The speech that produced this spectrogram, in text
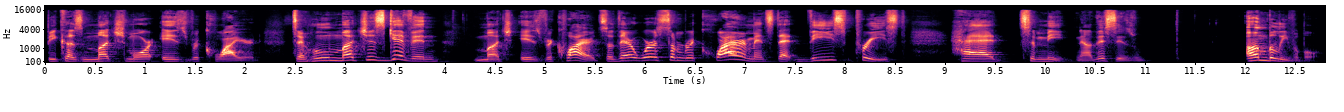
because much more is required. To whom much is given, much is required. So there were some requirements that these priests had to meet. Now, this is unbelievable.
